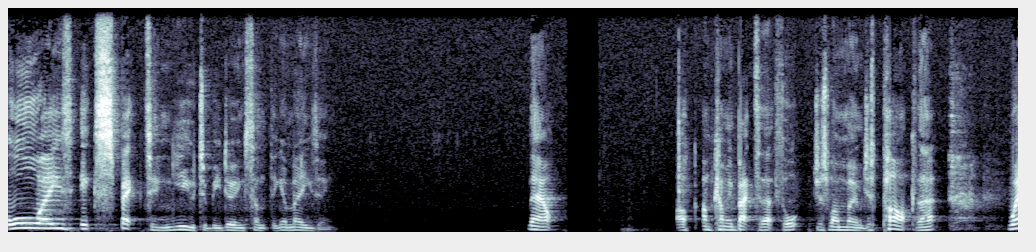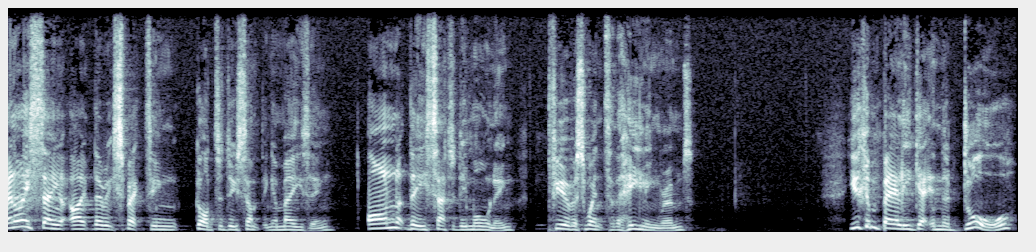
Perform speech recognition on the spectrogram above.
always expecting you to be doing something amazing. Now, I'm coming back to that thought, just one moment, just park that. When I say I, they're expecting God to do something amazing, on the Saturday morning, a few of us went to the healing rooms. You can barely get in the door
